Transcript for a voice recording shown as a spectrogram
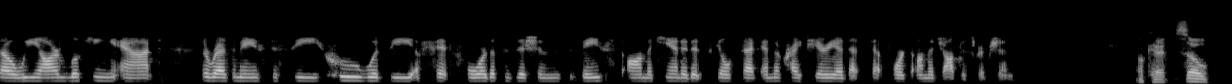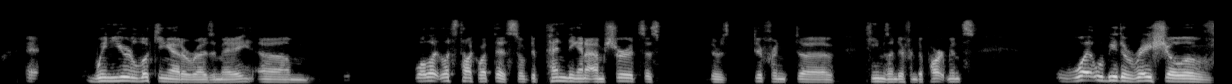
So we are looking at the resumes to see who would be a fit for the positions based on the candidate skill set and the criteria that's set forth on the job description. Okay, so eh, when you're looking at a resume, um, well, let, us talk about this. So, depending, and I'm sure it's a, there's different uh, teams on different departments. What would be the ratio of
